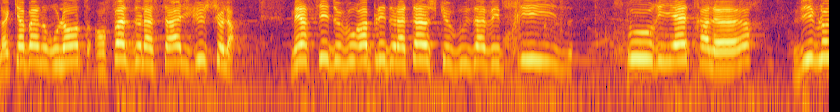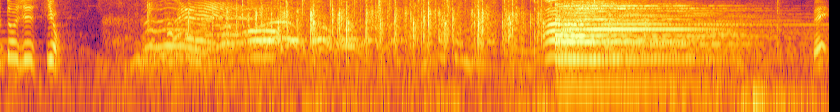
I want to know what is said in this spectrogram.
La cabane roulante en face de la salle juste là. Merci de vous rappeler de la tâche que vous avez prise pour y être à l'heure. Vive l'autogestion. Mais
